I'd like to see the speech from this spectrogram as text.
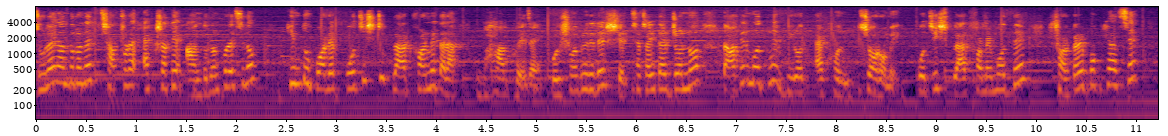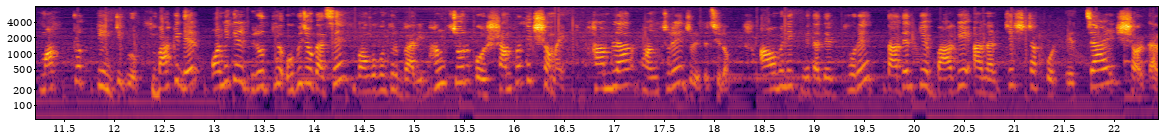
জুলাই আন্দোলনের ছাত্ররা একসাথে আন্দোলন করেছিল, কিন্তু পরে পঁচিশটি প্ল্যাটফর্মে তারা ভাগ হয়ে যায়। বৈষম্য বিরোধীদের স্বেচ্ছাচারিতার জন্য তাদের মধ্যে বিরোধ এখন চরমে। পঁচিশ প্ল্যাটফর্মের মধ্যে সরকারের পক্ষে আছে মাত্র তিনটি গ্রুপ বাকিদের অনেকের বিরুদ্ধে অভিযোগ আছে, বঙ্গবন্ধুর বাড়ি ভাঙচুর ও সাম্প্রতিক সময় হামলা ভাঙচুরে জড়িত ছিল। আওয়ামী লীগ নেতাদের ধরে তাদেরকে বাগে আনার চেষ্টা করতে চায় সরকার।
